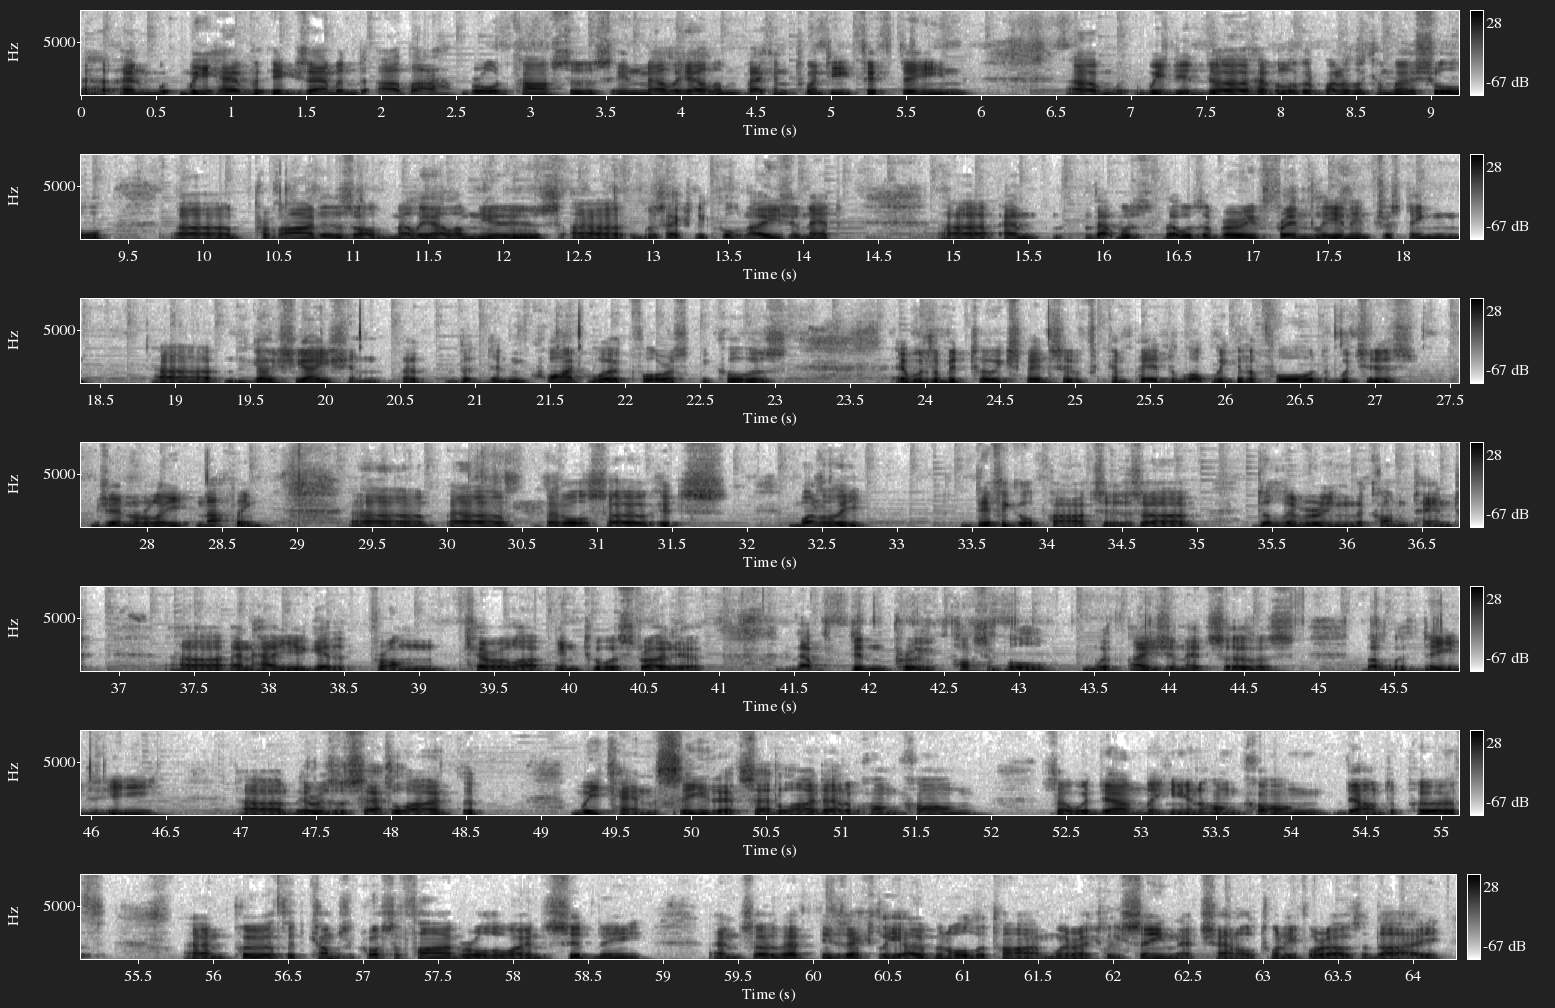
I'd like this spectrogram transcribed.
Uh, and we have examined other broadcasters in Malayalam back in 2015. Uh, we did uh, have a look at one of the commercial uh, providers of Malayalam news. Uh, it was actually called AsiaNet, uh, and that was that was a very friendly and interesting uh, negotiation that, that didn't quite work for us because it was a bit too expensive compared to what we could afford, which is generally nothing. Uh, uh, but also, it's one of the difficult parts is uh, delivering the content uh, and how you get it from Kerala into Australia. That didn't prove possible with AsiaNet service, but with DD, uh, there is a satellite that we can see that satellite out of Hong Kong. So we're downlinking in Hong Kong down to Perth, and Perth it comes across a fibre all the way into Sydney. And so that is actually open all the time. We're actually seeing that channel 24 hours a day.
